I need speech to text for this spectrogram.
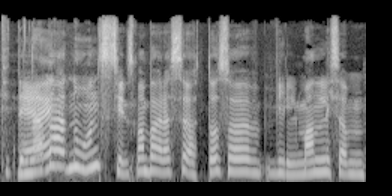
til det. Nei. Da. Noen syns man bare er søte, og så vil man liksom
